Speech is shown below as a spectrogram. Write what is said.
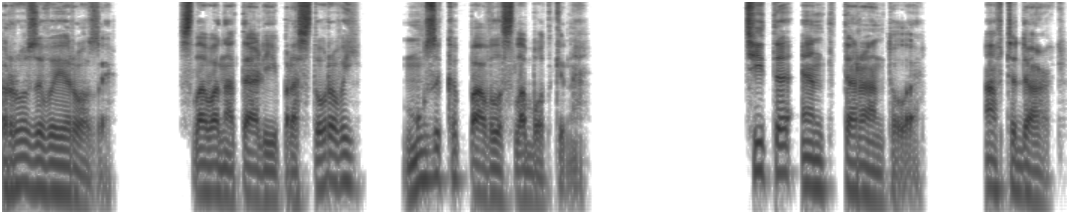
Розовые розы. Слова Натальи Просторовой. Музыка Павла Слободкина. Tito and Tarantula. After Dark.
